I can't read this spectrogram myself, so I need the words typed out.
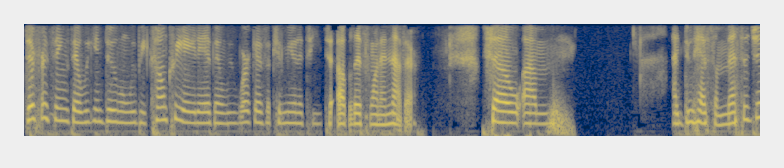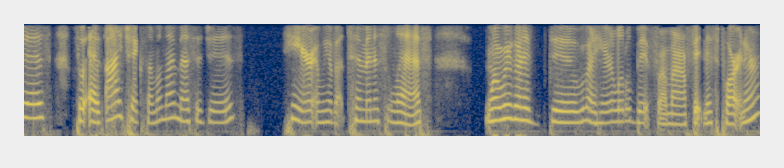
different things that we can do when we become creative and we work as a community to uplift one another. So um, I do have some messages. So as I check some of my messages here, and we have about 10 minutes left, what we're going to do, we're going to hear a little bit from our fitness partner.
